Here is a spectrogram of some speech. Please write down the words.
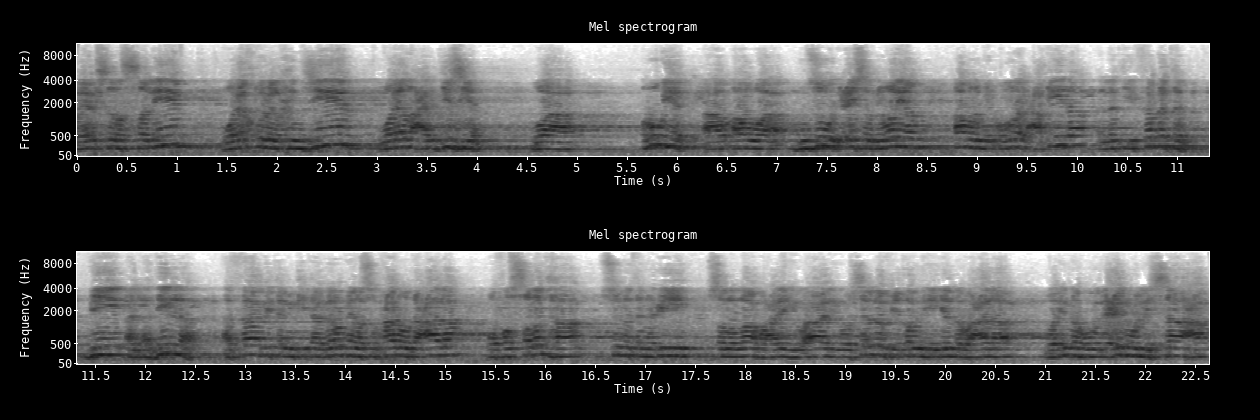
فيكسر الصليب ويقتل الخنزير ويضع الجزية ورؤية أو, أو نزول عيسى بن مريم أمر من أمور العقيدة التي ثبتت بالأدلة الثابتة من كتاب ربنا سبحانه وتعالى وفصلتها سنة النبي صلى الله عليه وآله وسلم في قوله جل وعلا وإنه لعلم للساعة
